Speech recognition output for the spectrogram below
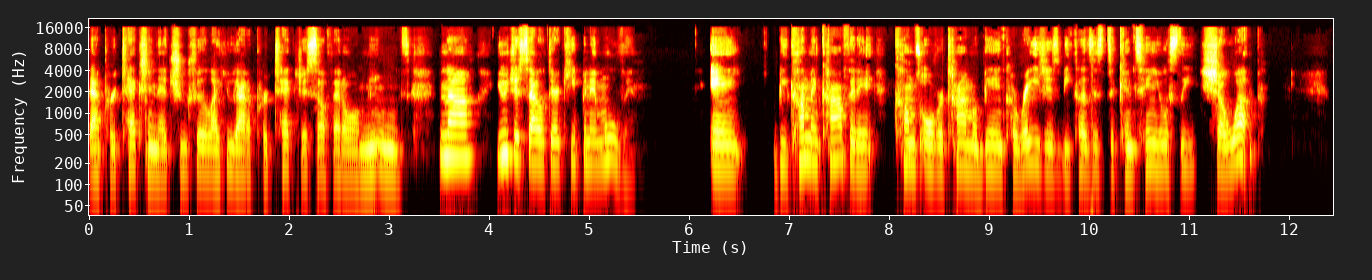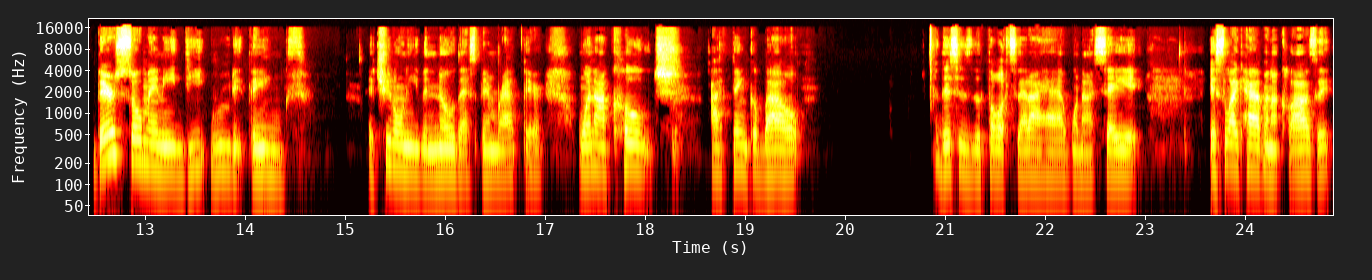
that protection that you feel like you got to protect yourself at all means. Nah, you just out there keeping it moving. And becoming confident comes over time of being courageous because it's to continuously show up. There's so many deep rooted things that you don't even know that's been wrapped there. When I coach, I think about this is the thoughts that I have when I say it. It's like having a closet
